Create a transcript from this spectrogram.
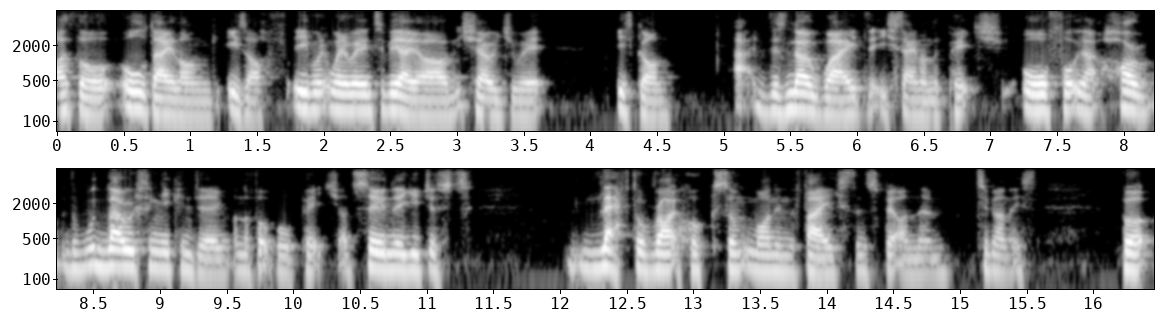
I thought all day long he's off. Even when, it went into VAR and it showed you it, he's gone. Uh, there's no way that he's staying on the pitch. Awful, you know, horrible, the lowest thing you can do on the football pitch. I'd sooner you just left or right hook someone in the face than spit on them. To be honest, but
